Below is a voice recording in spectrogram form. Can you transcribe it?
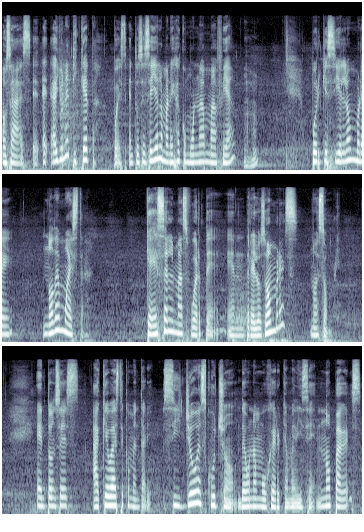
o sea, eh, hay una etiqueta, pues. Entonces ella lo maneja como una mafia, porque si el hombre no demuestra que es el más fuerte entre los hombres, no es hombre. Entonces, ¿a qué va este comentario? si yo escucho de una mujer que me dice no pagues,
